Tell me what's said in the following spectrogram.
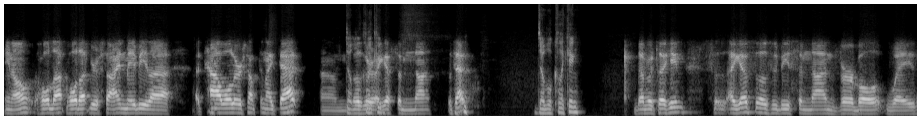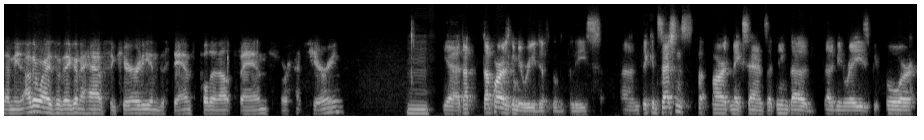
you know, hold up, hold up your sign. Maybe the uh, a towel or something like that. Um, Double those clicking. are, I guess, some non. What's that? Double clicking. Double clicking. So I guess those would be some non-verbal ways. I mean, otherwise, are they going to have security in the stands pulling out fans for cheering? Mm. Yeah, that, that part is going to be really difficult to police. And the concessions part makes sense. I think that that had been raised before.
